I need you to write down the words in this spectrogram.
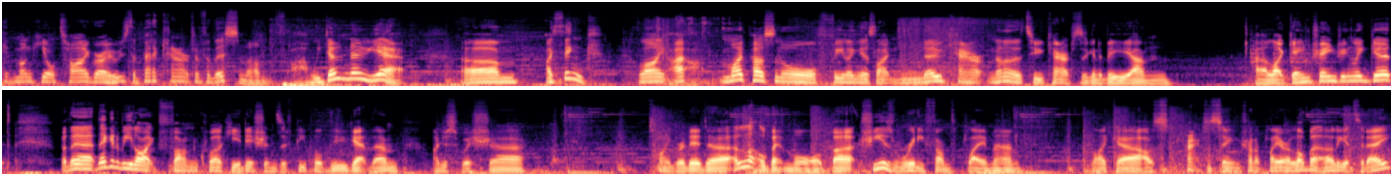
Hitmonkey or Tigra, who's the better character for this month? Oh, we don't know yet. Um, I think, like, I, my personal feeling is, like, no char none of the two characters are going to be, um, uh, like, game-changingly good. But they're, they're going to be, like, fun, quirky additions if people do get them. I just wish, uh, Tigra did uh, a little bit more, but she is really fun to play, man. Like, uh, I was practicing trying to play her a little bit earlier today,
